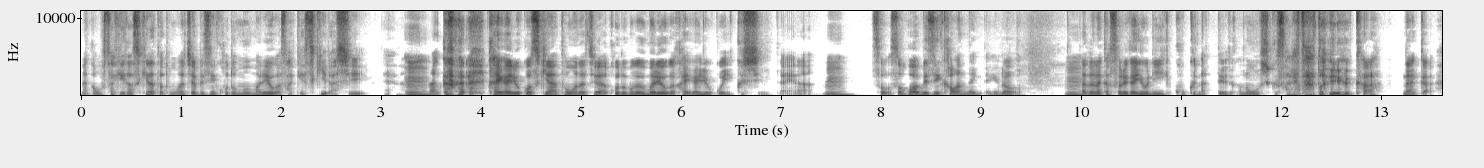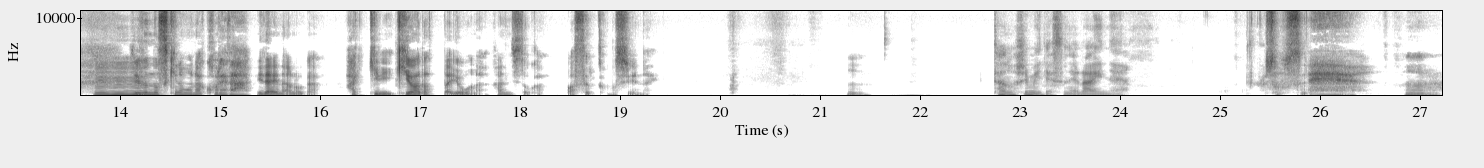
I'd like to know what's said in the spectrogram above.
なんかお酒が好きだった友達は別に子供生まれようが酒好きだし、みたいな。うんなんか、海外旅行好きな友達は子供が生まれようが海外旅行行くし、みたいな。うん。そう、そこは別に変わんないんだけど、うん。ただなんかそれがより濃くなってるとか濃縮されたというか、なんかうんうんうん、自分の好きなものはこれだみたいなのがはっきり際立ったような感じとかはするかもしれない。うん。楽しみですね、来年。そうですね。うん。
